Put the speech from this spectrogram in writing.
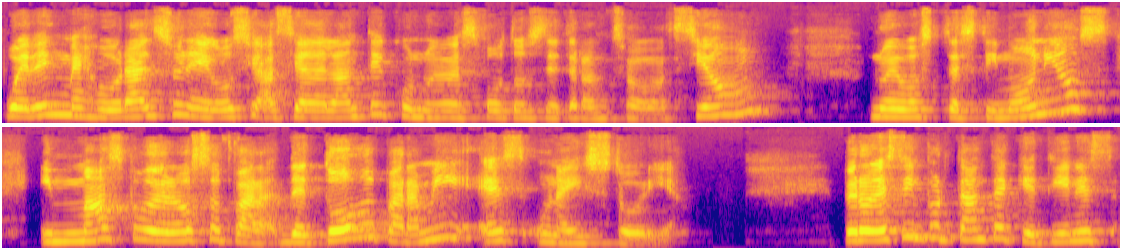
pueden mejorar su negocio hacia adelante con nuevas fotos de transformación, nuevos testimonios y más poderoso para, de todo para mí es una historia. Pero es importante que tienes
